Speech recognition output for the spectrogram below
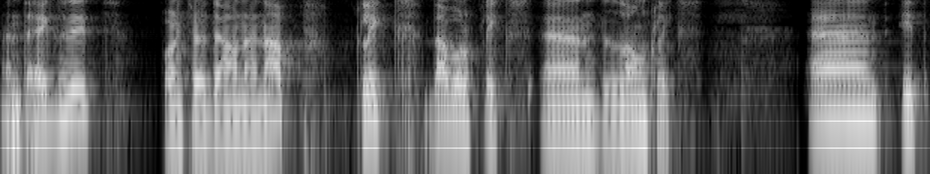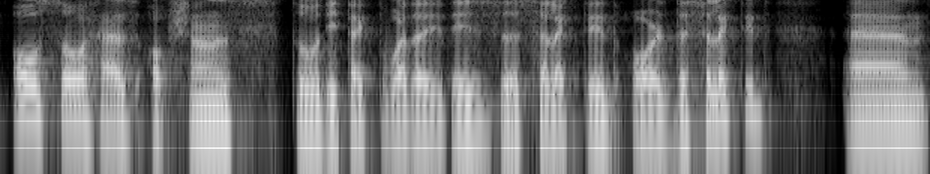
and exit, pointer down and up, click, double clicks, and long clicks. And it also has options to detect whether it is uh, selected or deselected. And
